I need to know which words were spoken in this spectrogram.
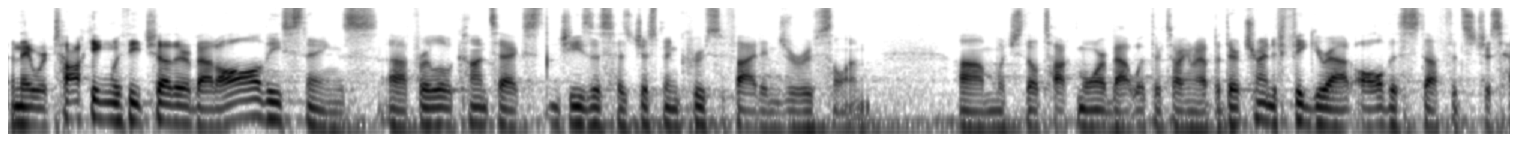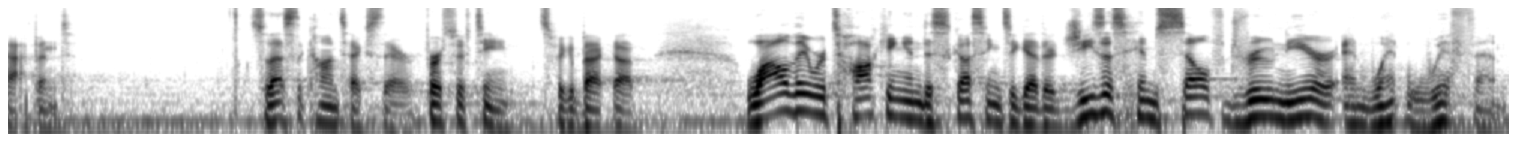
And they were talking with each other about all these things. Uh, for a little context, Jesus has just been crucified in Jerusalem, um, which they'll talk more about what they're talking about, but they're trying to figure out all this stuff that's just happened. So that's the context there. Verse 15, let's pick it back up. While they were talking and discussing together, Jesus himself drew near and went with them.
